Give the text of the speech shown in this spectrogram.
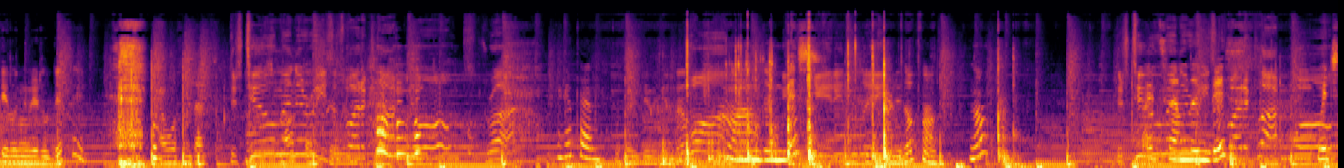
feeling a little dizzy. I wasn't that. There's too many reasons why the clock won't strike. Look at them. One, I'm doing this. Turn it off now. No, there's too Wait, I'm doing this, why the clock won't which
